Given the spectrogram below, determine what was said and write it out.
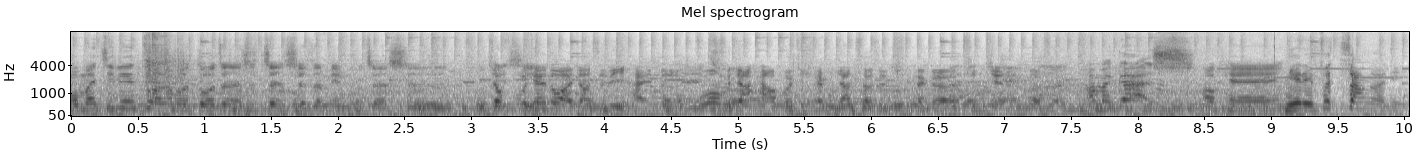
我们今天做了那么多，真的是证实这面膜真的是，就服帖度来讲是厉害的。不过我们家还要回去天明家测试那个清洁的过程。Oh my gosh！OK，你的脸不脏啊你！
